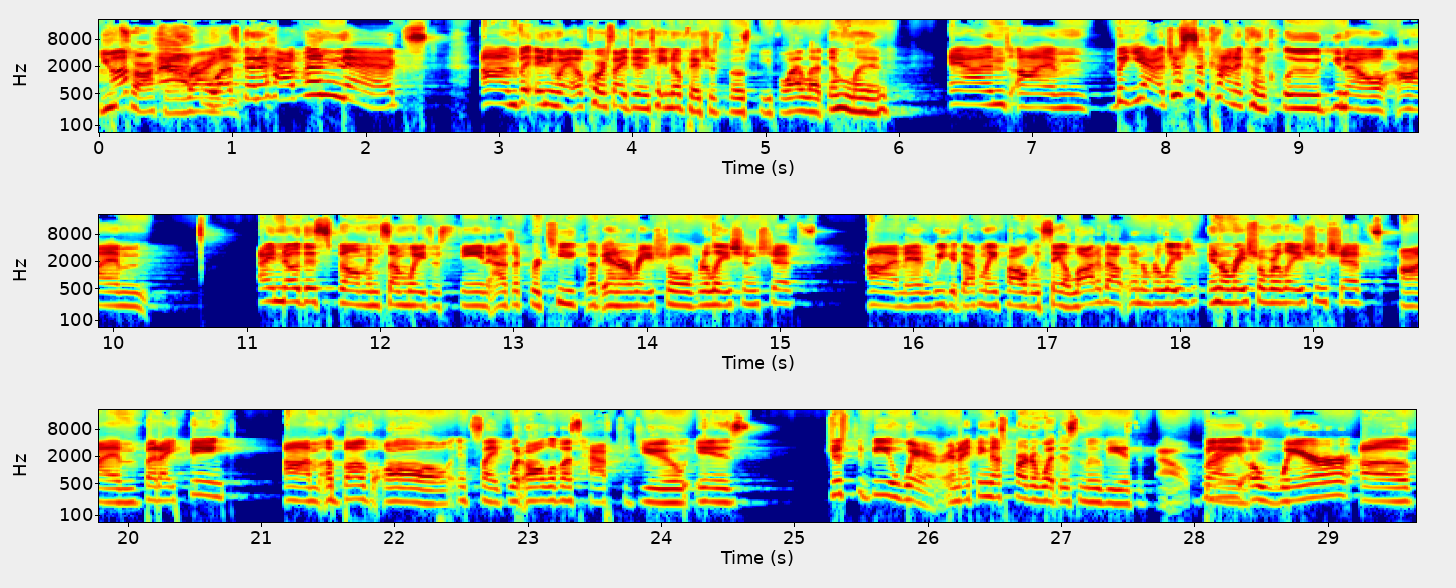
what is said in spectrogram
You talking right? What's going to happen next? Um, but anyway, of course, I didn't take no pictures of those people. I let them live. And um, but yeah, just to kind of conclude, you know, um, I know this film in some ways is seen as a critique of interracial relationships. Um, and we could definitely probably say a lot about interrela- interracial relationships. Um, but I think um, above all, it's like what all of us have to do is just to be aware. And I think that's part of what this movie is about. Be aware of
